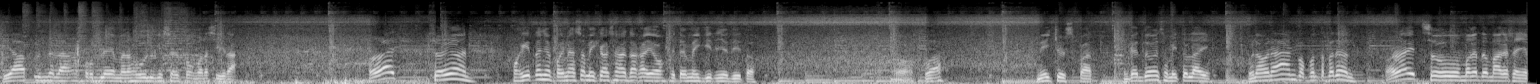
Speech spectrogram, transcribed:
I-upload na lang ang problema nahulog yung cellphone ko nasira. Alright, so yun. Makita nyo pag nasa may kalsada kayo, ito yung may kita nyo dito. Oh, ba? Nature spot. Hanggang doon sa may tulay. Una-unahan, papunta pa doon. Alright, so magandang umaga sa inyo.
